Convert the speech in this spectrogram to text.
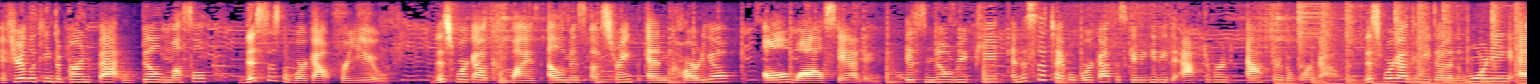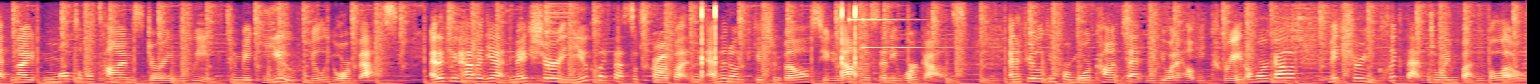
If you're looking to burn fat and build muscle, this is the workout for you. This workout combines elements of strength and cardio, all while standing. It's no repeat, and this is the type of workout that's gonna give you the afterburn after the workout. This workout can be done in the morning, at night, multiple times during the week to make you feel your best. And if you haven't yet, make sure you click that subscribe button and the notification bell so you do not miss any workouts. And if you're looking for more content, maybe you want to help me create a workout, make sure you click that join button below.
